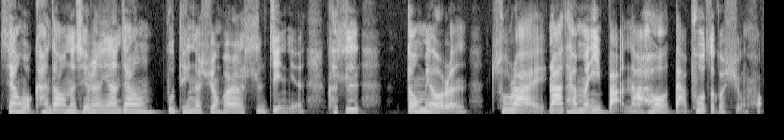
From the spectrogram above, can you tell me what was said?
像我看到那些人一样，这样不停的巡回了十几年，可是都没有人出来拉他们一把，然后打破这个循环。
